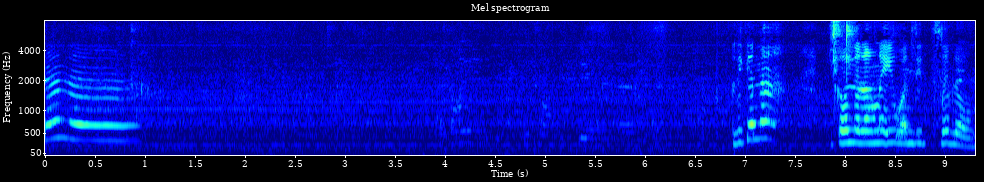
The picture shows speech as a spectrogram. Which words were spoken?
Nala. Halika na. Ikaw na lang naiwan dito sa loob.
